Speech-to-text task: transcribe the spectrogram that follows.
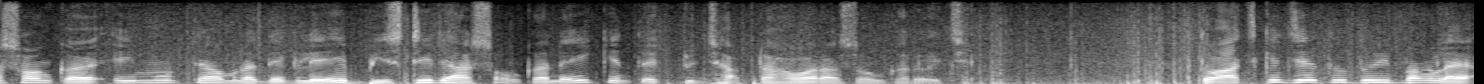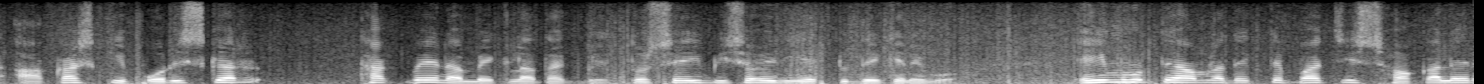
আশঙ্কা এই মুহূর্তে আমরা দেখলে বৃষ্টির আশঙ্কা নেই, কিন্তু একটু ঝাপটা হওয়ার আশঙ্কা রয়েছে। তো আজকে যেহেতু দুই বাংলায় আকাশ কি পরিষ্কার থাকবে না, মেঘলা থাকবে? তো সেই বিষয় নিয়ে একটু দেখে নেব। এই মুহূর্তে আমরা দেখতে পাচ্ছি সকালের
